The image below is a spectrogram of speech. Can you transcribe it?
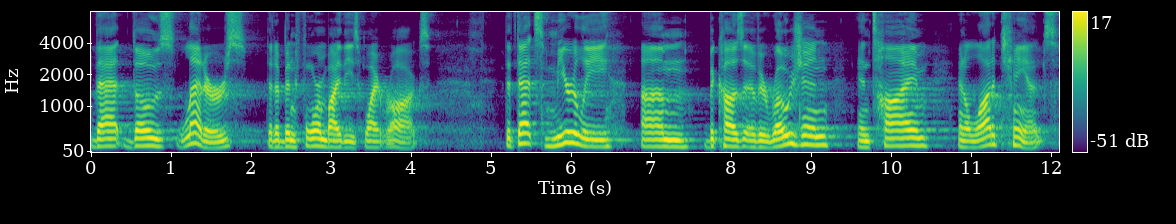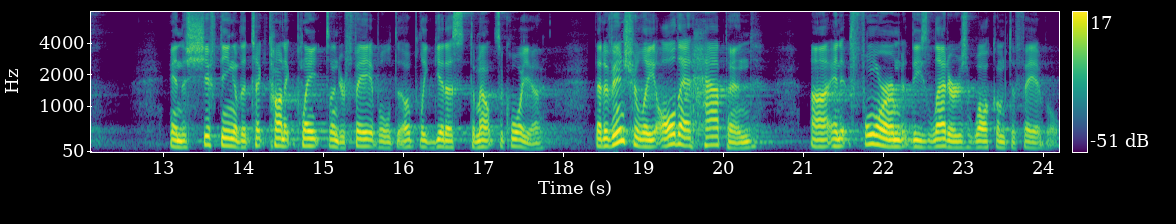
that those letters that have been formed by these white rocks, that that's merely um, because of erosion and time and a lot of chance and the shifting of the tectonic plates under Fayetteville to hopefully get us to Mount Sequoia that eventually all that happened uh, and it formed these letters, Welcome to Fayetteville.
